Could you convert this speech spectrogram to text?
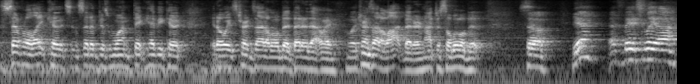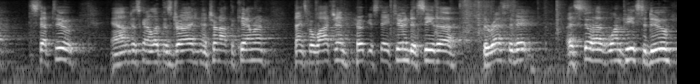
several light coats instead of just one thick heavy coat. It always turns out a little bit better that way. Well, it turns out a lot better, not just a little bit. So, yeah, that's basically uh, step two. And I'm just gonna let this dry. Gonna turn off the camera. Thanks for watching. Hope you stay tuned to see the, the rest of it. I still have one piece to do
